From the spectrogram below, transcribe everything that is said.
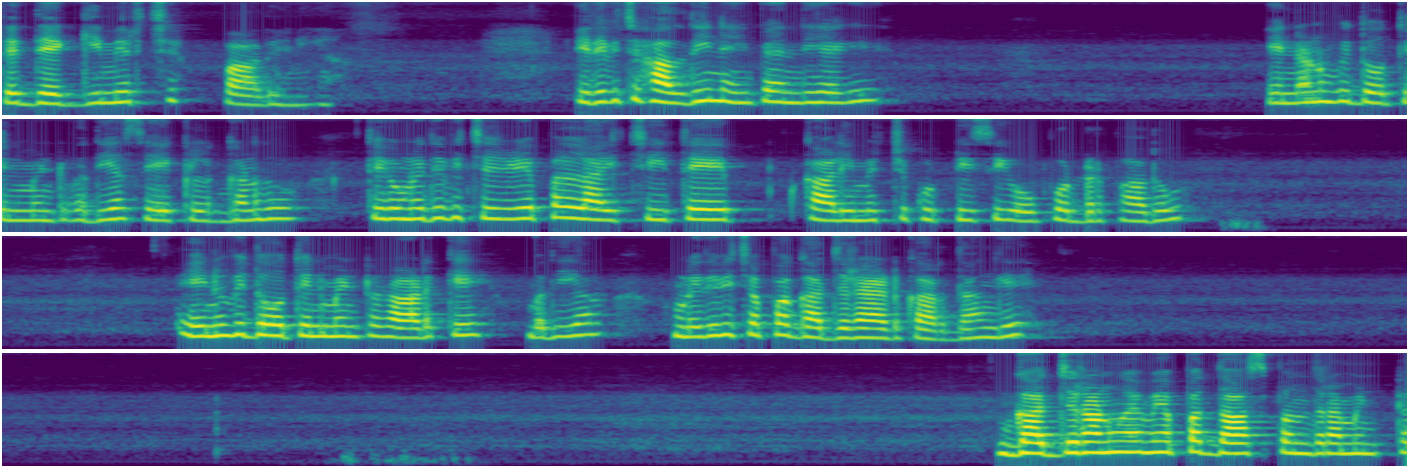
ਤੇ ਦੇਗੀ ਮਿਰਚ ਪਾ ਦੇਣੀ ਆ। ਇਹਦੇ ਵਿੱਚ ਹਲਦੀ ਨਹੀਂ ਪੈਂਦੀ ਹੈਗੀ। ਇਹਨਾਂ ਨੂੰ ਵੀ 2-3 ਮਿੰਟ ਵਧੀਆ ਸੇਕ ਲੱਗਣ ਦਿਓ ਤੇ ਹੁਣ ਇਹਦੇ ਵਿੱਚ ਜਿਹੜੀ ਆਪਾਂ ਇਲਾਇਚੀ ਤੇ ਕਾਲੀ ਮਿਰਚ ਕੁੱਟੀ ਸੀ ਉਹ ਪਾਊਡਰ ਪਾ ਦਿਓ। ਇਹਨੂੰ ਵੀ 2-3 ਮਿੰਟ ਰਾੜ ਕੇ ਵਧੀਆ। ਹੁਣ ਇਹਦੇ ਵਿੱਚ ਆਪਾਂ ਗਾਜਰ ਐਡ ਕਰ ਦਾਂਗੇ। ਗਾਜਰਾਂ ਨੂੰ ਐਵੇਂ ਆਪਾਂ 10-15 ਮਿੰਟ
